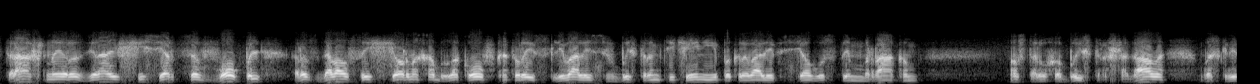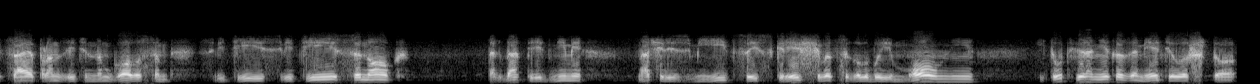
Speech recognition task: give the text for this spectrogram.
страшный раздирающий сердце вопль раздавался из черных облаков, которые сливались в быстром течении и покрывали все густым мраком. Но старуха быстро шагала, восклицая пронзительным голосом «Свети, свети, сынок!» Тогда перед ними начали змеиться и скрещиваться голубые молнии, и тут Вероника заметила, что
